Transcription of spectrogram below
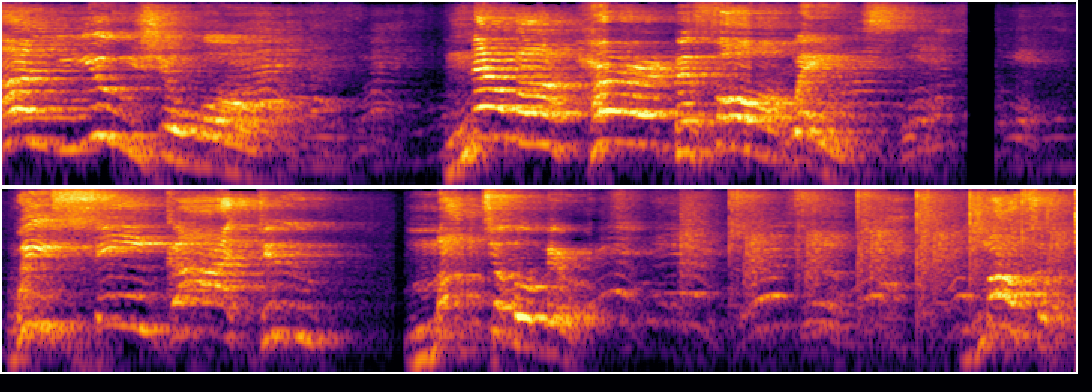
unusual, never heard before ways. We've seen God do multiple miracles. Multiple.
